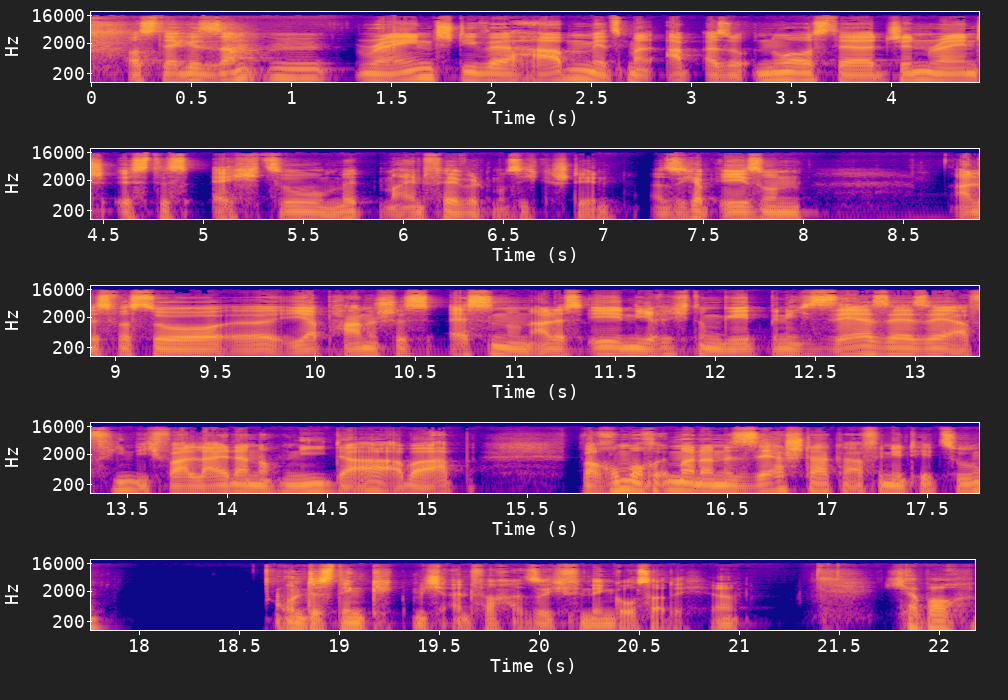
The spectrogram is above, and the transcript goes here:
aus der gesamten Range, die wir haben, jetzt mal ab, also nur aus der Gin-Range, ist es echt so mit mein Favorite, muss ich gestehen. Also ich habe eh so ein, alles was so äh, japanisches Essen und alles eh in die Richtung geht, bin ich sehr, sehr, sehr affin. Ich war leider noch nie da, aber habe, warum auch immer, da eine sehr starke Affinität zu. Und das Ding kickt mich einfach. Also ich finde den großartig, ja. Ich habe auch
